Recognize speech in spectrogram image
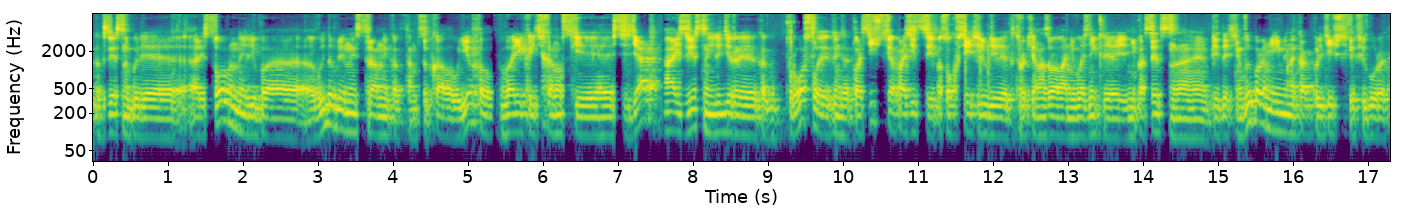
выборами как известно, были арестованы, либо выдавлены из страны, как там Цепкало уехал, Варика и Тихановский сидят, а известные лидеры как бы прошлые, классические оппозиции, поскольку все эти люди, которых я назвал, они возникли непосредственно перед этими выборами, именно как политические фигуры,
